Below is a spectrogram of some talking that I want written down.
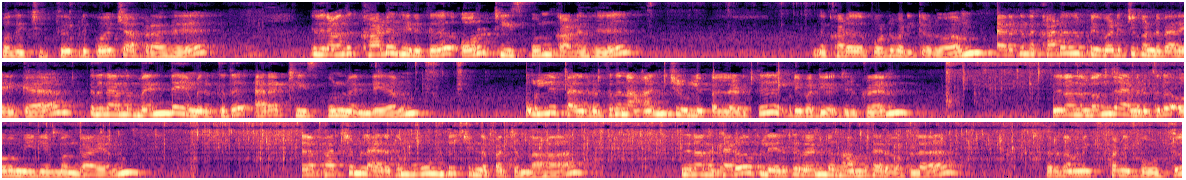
கொதிச்சுட்டு இப்படி கொதிச்சா பிறகு இதில் வந்து கடுகு இருக்குது ஒரு டீஸ்பூன் கடுகு. இந்த கடுகு போட்டு வடிக்க விடுவோம். எனக்கு இந்த கடுகு இப்படி வடிச்சு கொண்டு வரைக்க இதில் அந்த வெந்தயம் இருக்குது. அரை டீஸ்பூன் வெந்தயம். உள்ளிப்பல் இருக்குது. நான் அஞ்சு உள்ளிப்பல் எடுத்து இப்படி வட்டி வச்சிருக்கிறேன். இதில் அந்த வெங்காயம் இருக்குது. ஒரு மீடியம் வெங்காயம். இதில் பச்சை மிளகா இருக்குது மூன்று சின்ன பச்சை மிளகா இதில் அந்த கருவேப்பிலை இருக்குது ரெண்டு காம்பு கருவேப்பிலை. இருக்க மிக்ஸ் பண்ணி போட்டு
